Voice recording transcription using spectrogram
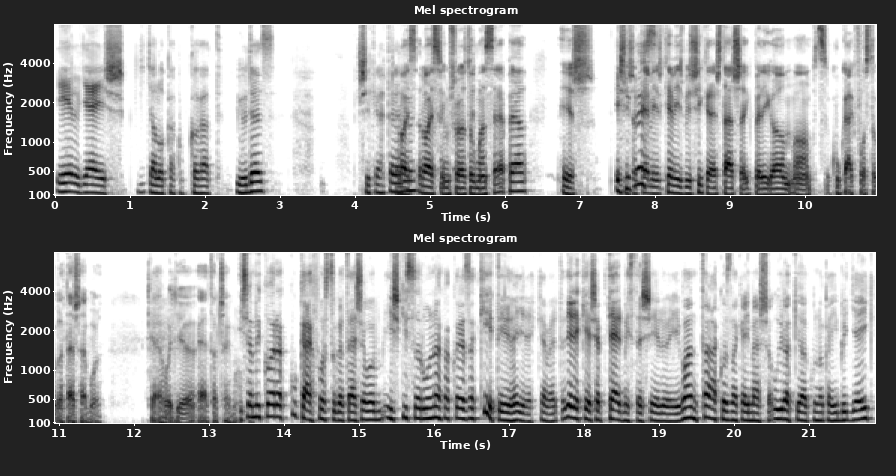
él, ugye, és gyalogkakukat üldöz, sikertelenül. Rajz, rajzfilm sorozatokban szerepel, és, és, és a kevés, kevésbé sikeres társaik pedig a, a kukák fosztogatásából kell, hogy eltartsák magukat. És amikor a kukák fosztogatásából is kiszorulnak, akkor ez a két élő egyre kevert. Egyre kevesebb természetes élői van, találkoznak egymással, újra kialakulnak a hibridjeik,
